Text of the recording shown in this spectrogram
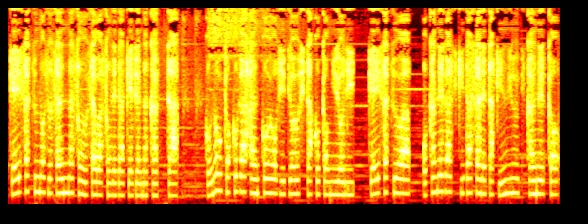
警察のずさんな捜査はそれだけじゃなかった。この男が犯行を自供したことにより、警察は、お金が引き出された金融機関へと、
